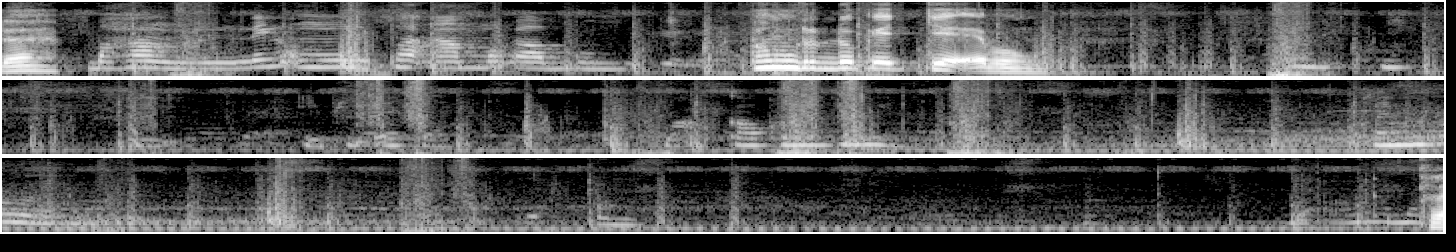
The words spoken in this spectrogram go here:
เด้อ bahang tengok muka amak kabung พัม duduk kecek bung EPS lah mak kau kena bunyi kamera แคล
